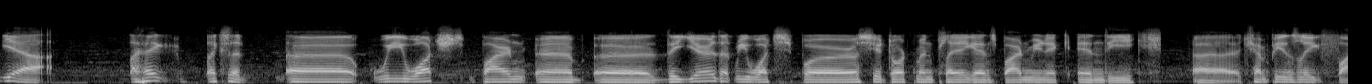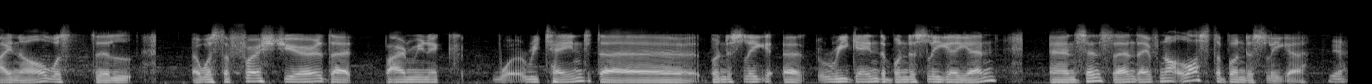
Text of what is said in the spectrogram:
Yeah, I think, like I said, uh, we watched Bayern. Uh, uh, the year that we watched Borussia Dortmund play against Bayern Munich in the uh, Champions League final was the uh, was the first year that Bayern Munich w- retained the Bundesliga, uh, regained the Bundesliga again, and since then they've not lost the Bundesliga. Yeah.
